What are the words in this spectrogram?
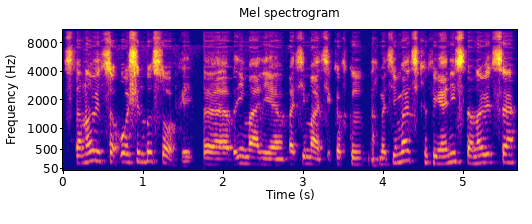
становится очень высокой. Э, внимание математики математиков, крупных математиков, и они становятся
